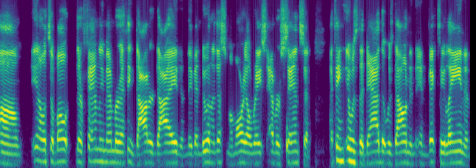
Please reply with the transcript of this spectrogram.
um, you know, it's about their family member. I think daughter died, and they've been doing this memorial race ever since. And I think it was the dad that was down in, in Victory Lane, and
